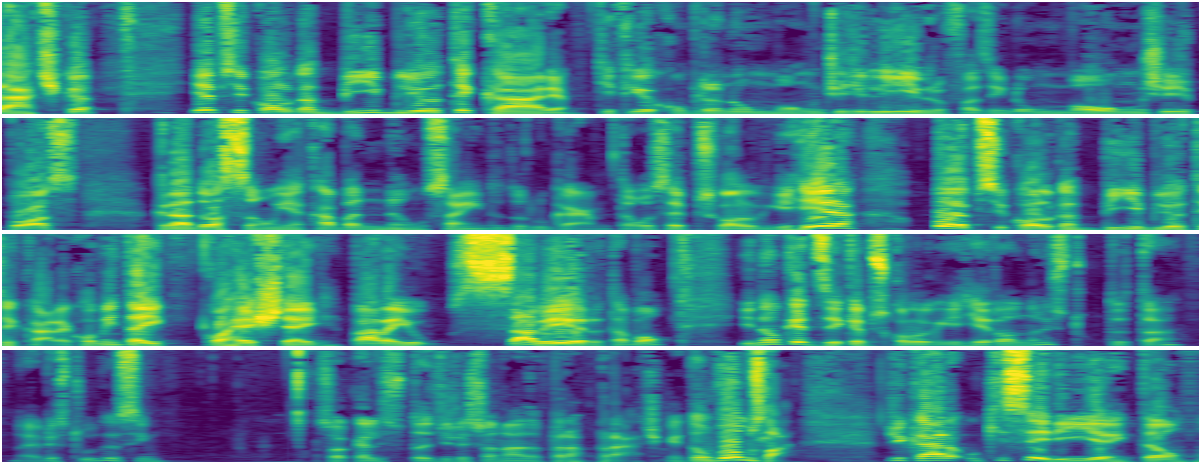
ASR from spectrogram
prática, e a psicóloga bibliotecária, que fica comprando um monte de livro, fazendo um monte de pós-graduação e acaba não saindo do lugar. Então você é psicóloga guerreira ou é psicóloga bibliotecária? Comenta aí com a hashtag para eu saber, tá bom? E não quer dizer que a psicóloga guerreira ela não estuda, tá? Ela estuda sim. Só que ela estuda direcionada para a prática. Então vamos lá. De cara, o que seria então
